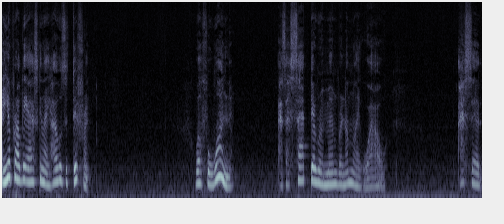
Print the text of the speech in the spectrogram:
And you're probably asking, like, how is it different? Well, for one, as I sat there remembering, I'm like, wow. I said,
